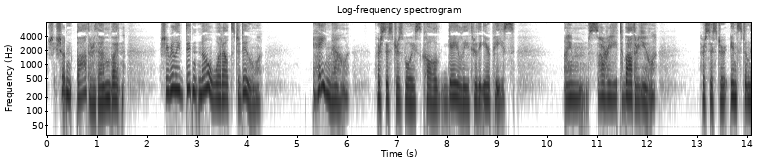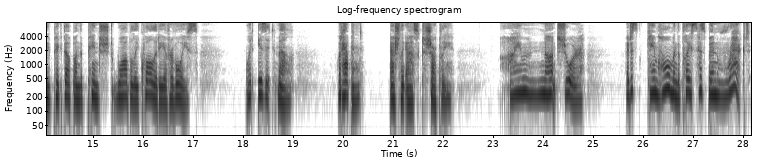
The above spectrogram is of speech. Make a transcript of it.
She shouldn't bother them, but she really didn't know what else to do. Hey, Mel, her sister's voice called gaily through the earpiece. I'm sorry to bother you. Her sister instantly picked up on the pinched, wobbly quality of her voice. What is it, Mel? What happened? Ashley asked sharply. I'm not sure. I just came home and the place has been wrecked,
